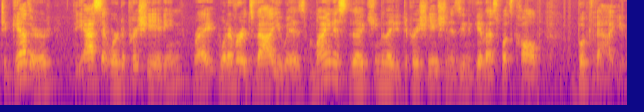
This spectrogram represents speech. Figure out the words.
Together, the asset we're depreciating, right, whatever its value is, minus the accumulated depreciation is going to give us what's called book value,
